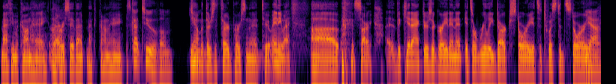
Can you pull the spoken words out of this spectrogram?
Matthew McConaughey. Did I Uh-huh. already say that? Matthew McConaughey. It's got two of them. Yeah, but there's a third person in it too. Anyway, uh, sorry. Uh, the kid actors are great in it. It's a really dark story. It's a twisted story. Yeah.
